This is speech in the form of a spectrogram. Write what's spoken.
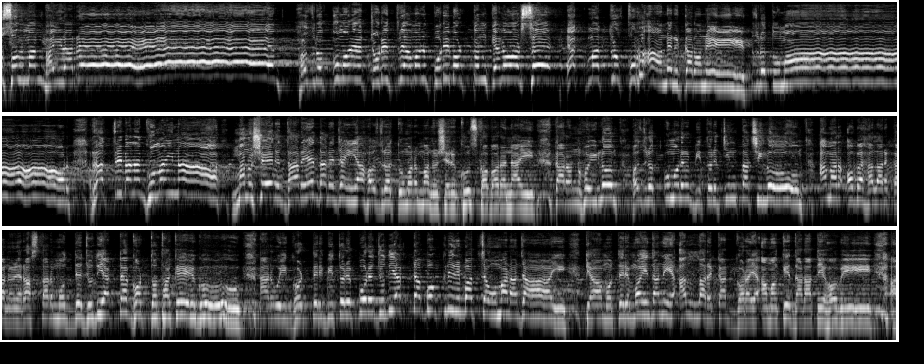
মুসলমান ভাইরা রে। হজরত উমরের চরিত্রে আমার পরিবর্তন কেন আসছে? একমাত্র কোরআনের কারণে। হজরত উমর রাত্রিবেলা ঘুমাই না। মানুষের ধারে ধারে যাইয়া হজরত উমর মানুষের খোঁজ খবর নাই। কারণ হইল হজরত উমরের ভিতরে চিন্তা ছিল, আমার অবহেলার কারণে রাস্তার মধ্যে যদি একটা গর্ত থাকে গো, আর ওই গর্তের ভিতরে পড়ে যদি একটা বকরির বাচ্চাও মারা যায়, কেয়ামতের ময়দানে আল্লাহর কাঠ গড়ায় আমাকে দাঁড়াতে হবে।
